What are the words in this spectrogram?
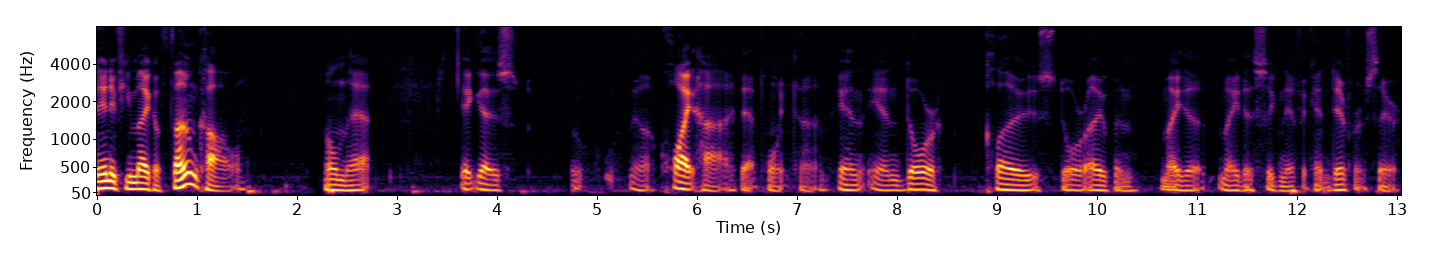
then if you make a phone call on that, it goes uh, quite high at that point in time, and and door closed, door open made a made a significant difference there.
